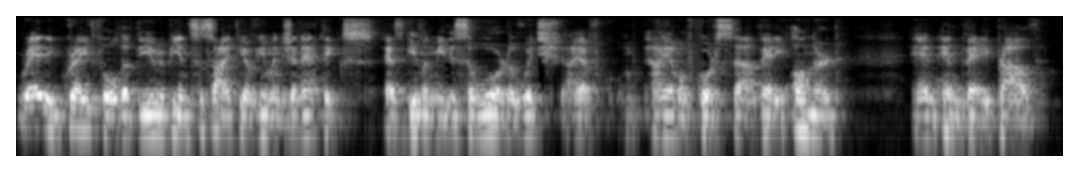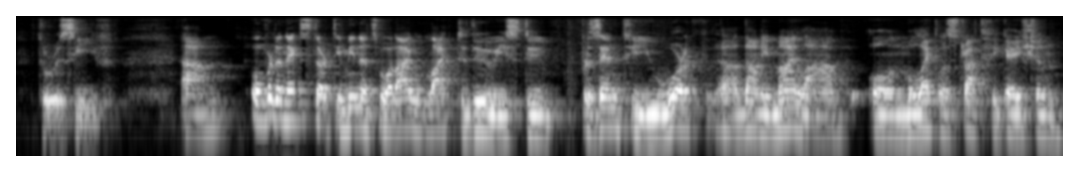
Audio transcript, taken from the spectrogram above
really grateful that the European Society of Human Genetics has given me this award, of which I have I am, of course, uh, very honored and, and very proud to receive. Um, over the next 30 minutes, what I would like to do is to present to you work uh, done in my lab on molecular stratification,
